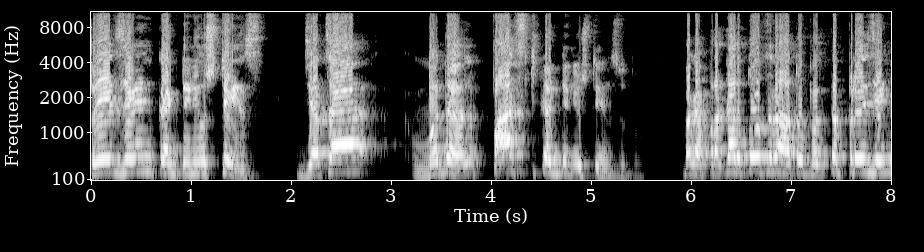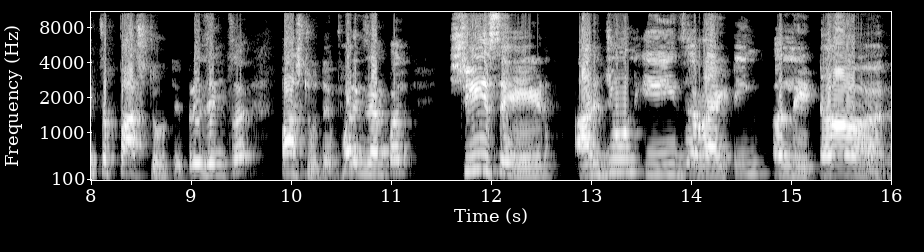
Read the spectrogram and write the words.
प्रेझेंट कंटिन्यूस टेन्स ज्याचा बदल पास्ट कंटिन्यूस टेन्स होतो. बघा प्रकार तोच राहतो फक्त प्रेझेंटचं पास्ट होते प्रेझेंटचं पास्ट होते for example she said Arjun is writing a letter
